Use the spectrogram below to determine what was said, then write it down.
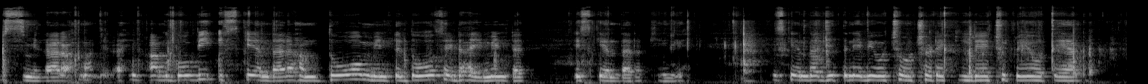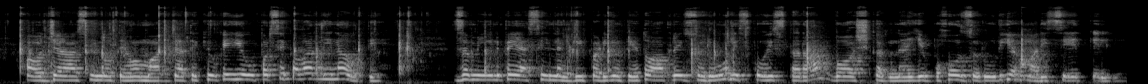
बिस्मिल्लाह रहमान रहीम। अब गोभी इसके अंदर हम दो मिनट, दो से ढाई मिनट इसके अंदर रखेंगे। इसके अंदर जितने भी वो छोटे छोटे कीड़े छुपे होते हैं और जरासीम होते हैं, वो मार जाते क्योंकि ये ऊपर से कवर नहीं ना होती। ज़मीन पे ऐसे ही नंगी पड़ी होती है तो आपने ज़रूर इसको इस तरह वॉश करना है। ये बहुत ज़रूरी है हमारी सेहत के लिए।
